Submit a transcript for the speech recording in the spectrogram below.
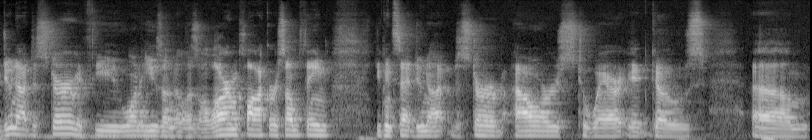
do not disturb if you want to use it as an alarm clock or something. You can set do not disturb hours to where it goes um,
